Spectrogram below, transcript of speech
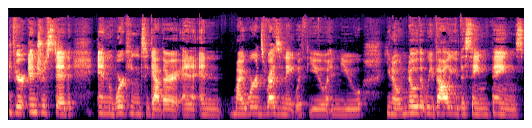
if you're interested in working together and, and my words resonate with you and you you know know that we value the same things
